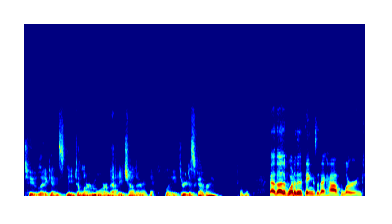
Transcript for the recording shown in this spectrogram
two litigants need to learn more about each other basically through discovery. Mm-hmm. Yeah, that, one of the things that I have learned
